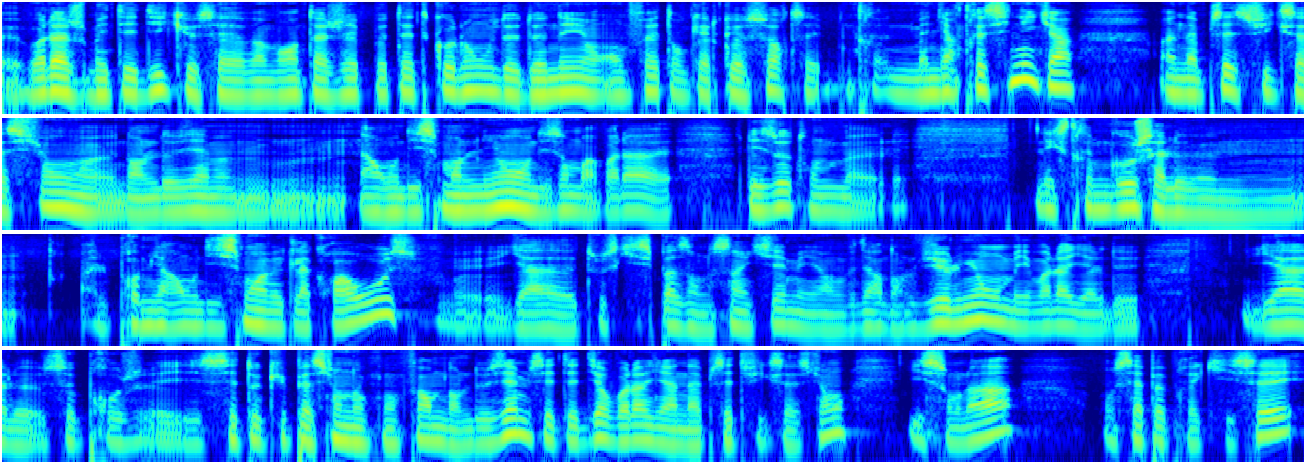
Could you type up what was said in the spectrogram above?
euh, voilà, je m'étais dit que ça avantageait peut-être Colomb de donner en fait en quelque sorte, de manière très cynique, hein, un abcès de fixation euh, dans le deuxième euh, arrondissement de Lyon en disant bah voilà, les autres ont l'extrême gauche a le, premier arrondissement avec la Croix-Rousse, il y a tout ce qui se passe dans le cinquième et on va dire dans le vieux Lyon, mais voilà, il y a il y a ce projet, cette occupation donc conforme dans le deuxième, c'est-à-dire voilà, il y a un abcès de fixation, ils sont là, on sait à peu près qui c'est,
